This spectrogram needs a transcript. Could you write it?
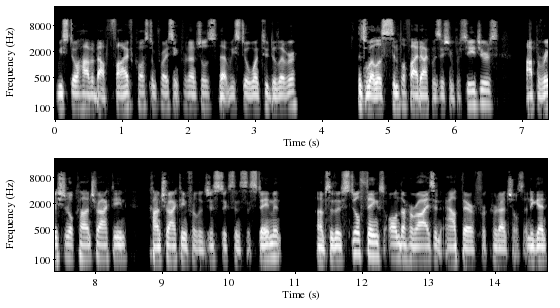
We still have about five custom pricing credentials that we still want to deliver as well as simplified acquisition procedures, operational contracting, contracting for logistics and sustainment, Um, so there's still things on the horizon out there for credentials. And again,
